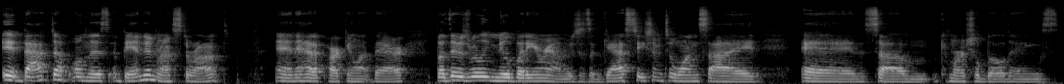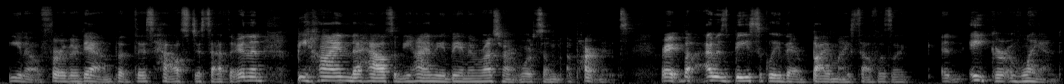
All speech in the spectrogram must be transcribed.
it backed up on this abandoned restaurant and it had a parking lot there, but there was really nobody around. It was just a gas station to one side and some commercial buildings, you know, further down. But this house just sat there. And then behind the house and behind the abandoned restaurant were some apartments, right? But I was basically there by myself. It was like an acre of land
